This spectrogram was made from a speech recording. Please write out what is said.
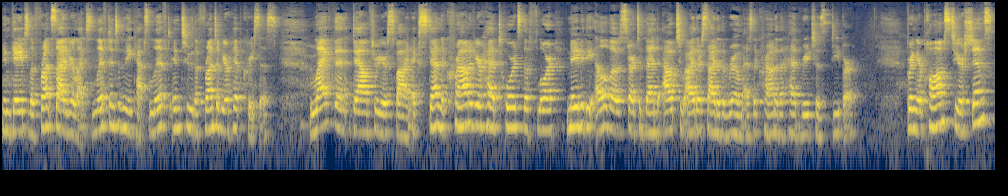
Engage the front side of your legs. Lift into the kneecaps. Lift into the front of your hip creases. Lengthen down through your spine. Extend the crown of your head towards the floor. Maybe the elbows start to bend out to either side of the room as the crown of the head reaches deeper. Bring your palms to your shins.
